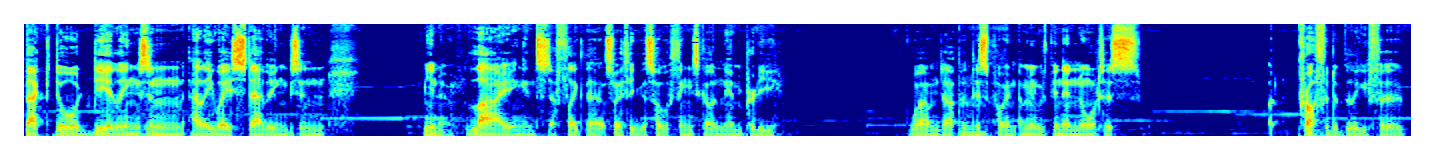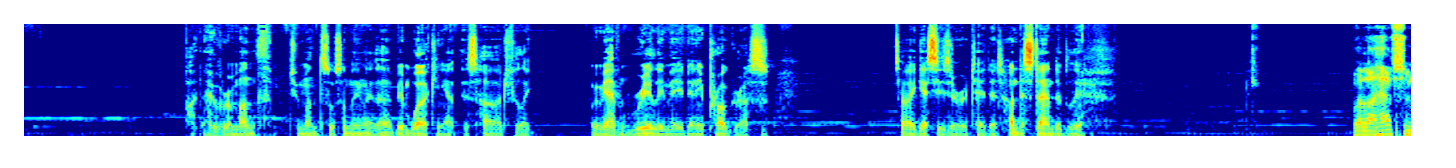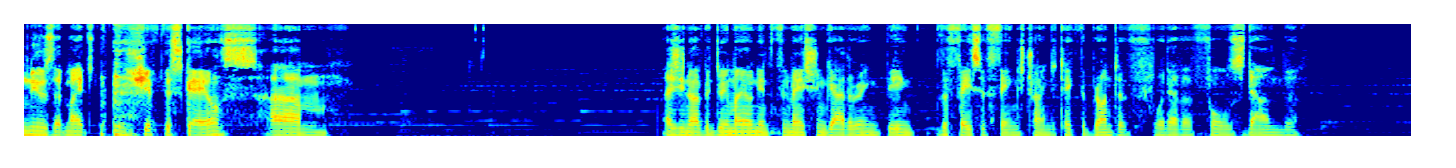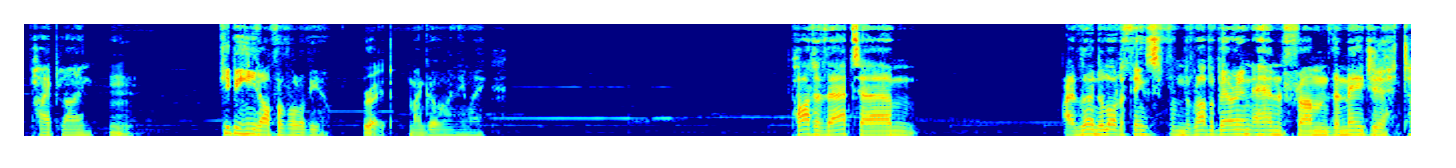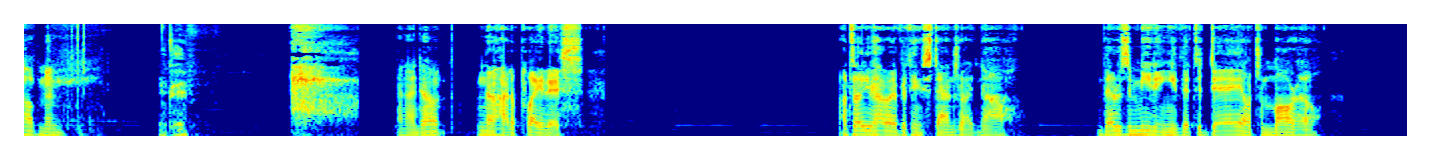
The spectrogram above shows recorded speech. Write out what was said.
backdoor dealings and alleyway stabbings and, you know, lying and stuff like that. So I think this whole thing's gotten him pretty wound up at this point. I mean, we've been in Nautis uh, profitably for what, over a month, two months or something like that. Been working at this hard for like, I mean, we haven't really made any progress. So I guess he's irritated, understandably. Well, I have some news that might shift the scales. Um, as you know, I've been doing my own information gathering, being the face of things, trying to take the brunt of whatever falls down the pipeline. Hmm. Keeping heat off of all of you. Right. My goal, anyway. Part of that, um, I've learned a lot of things from the robber baron and from the major topman. Okay. And I don't know how to play this. I'll tell you how everything stands right now. There is a meeting either today or tomorrow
